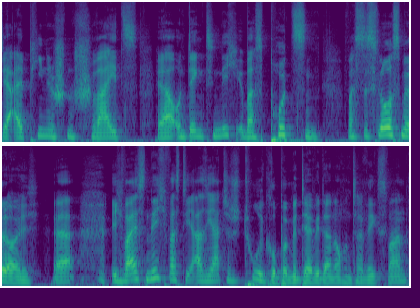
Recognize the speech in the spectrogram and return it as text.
der alpinischen Schweiz, ja, und denkt nicht übers Putzen. Was ist los mit euch? Ja? Ich weiß nicht, was die asiatische Tourgruppe, mit der wir da noch unterwegs waren,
